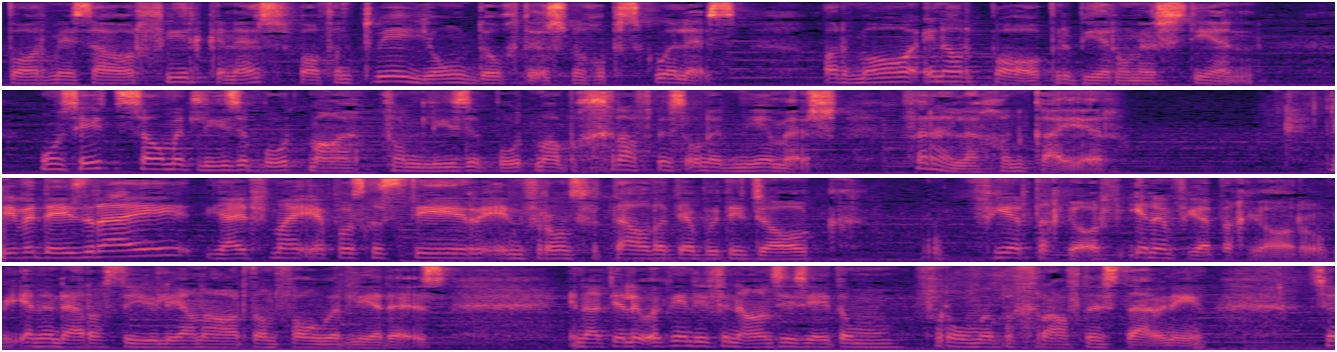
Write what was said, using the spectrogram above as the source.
waarmee sy haar vier kinders, waarvan twee jong dogters nog op skool is, haar ma en haar pa probeer ondersteun. Ons het saam met Lise Botma van Lise Botma begrafnisondernemers vir hulle gaan kuier. Liewe Desrey, jy het vir my e-pos gestuur en vir ons vertel dat jou boetie Jacques op 40 jaar of 41 jaar op die 31ste Julie aan 'n hartaanval oorlede is en dat jy ook nie die finansies het om vir hom 'n begrafnis te hou nie. So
